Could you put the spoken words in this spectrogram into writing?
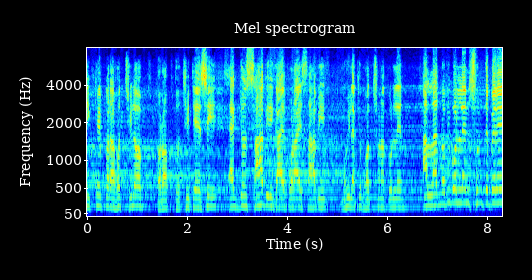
নিক্ষেপ করা হচ্ছিল, রক্ত ছিটে এসে একজন সাহাবীর গায়ে পড়ায় সাহাবী মহিলাকে ভৎসনা করলেন। আল্লাহ নবী বললেন, শুনতে পেরে?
